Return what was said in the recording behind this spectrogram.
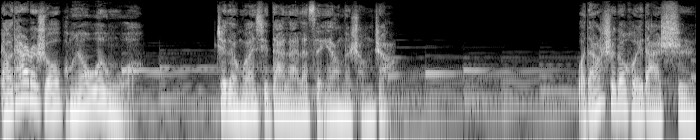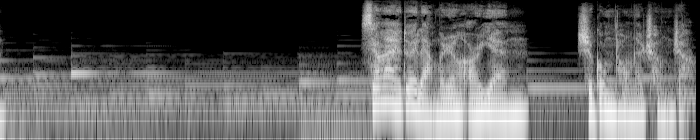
聊天的时候，朋友问我，这段关系带来了怎样的成长？我当时的回答是：相爱对两个人而言。是共同的成长，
